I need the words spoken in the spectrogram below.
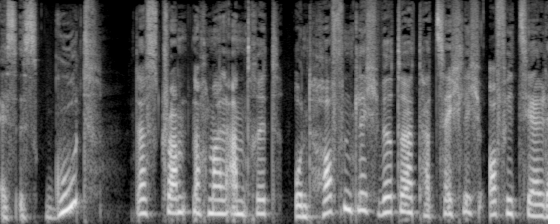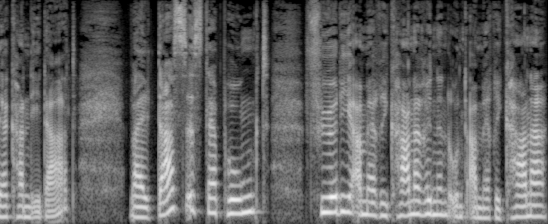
es ist gut, dass Trump nochmal antritt und hoffentlich wird er tatsächlich offiziell der Kandidat, weil das ist der Punkt für die Amerikanerinnen und Amerikaner.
